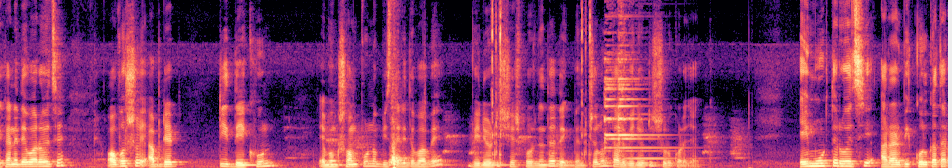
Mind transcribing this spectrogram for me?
এখানে দেওয়া রয়েছে। অবশ্যই আপডেটটি দেখুন এবং সম্পূর্ণ বিস্তারিতভাবে ভিডিওটি শেষ পর্যন্ত দেখবেন। চলুন তাহলে ভিডিওটি শুরু করা যাক। এই মুহূর্তে রয়েছে আরআরবি কলকাতার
